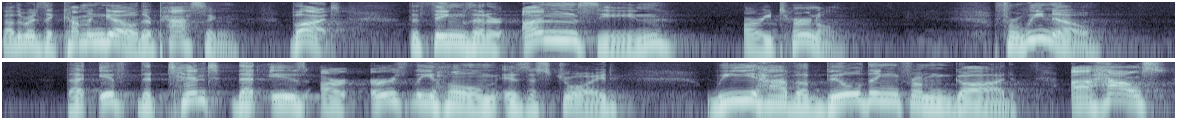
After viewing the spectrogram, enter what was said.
In other words, they come and go, they're passing. But the things that are unseen are eternal. For we know that if the tent that is our earthly home is destroyed, we have a building from God, a house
